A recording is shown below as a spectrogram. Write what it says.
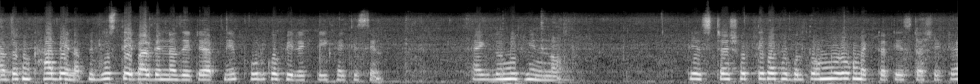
আর যখন খাবেন, আপনি বুঝতেই পারবেন না যে এটা আপনি ফুলকপির একটি খাইতেছেন। একদমই ভিন্ন। টেস্টটা সত্যি কথা বলতে অন্যরকম একটা টেস্ট আসে এটা।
